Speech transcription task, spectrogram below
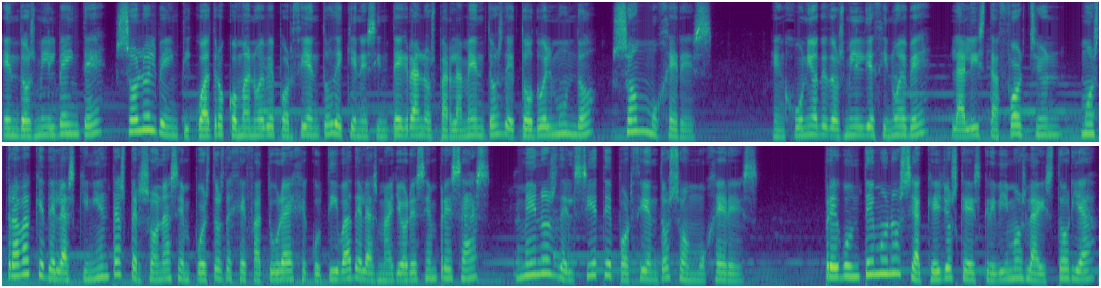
En 2020, solo el 24,9% de quienes integran los parlamentos de todo el mundo son mujeres. En junio de 2019, la lista Fortune mostraba que de las 500 personas en puestos de jefatura ejecutiva de las mayores empresas, menos del 7% son mujeres. Preguntémonos si aquellos que escribimos la historia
